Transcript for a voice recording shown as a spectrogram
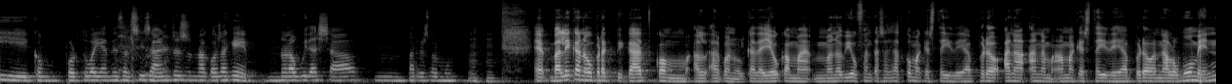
i com porto ballant des dels 6 anys és una cosa que no la vull deixar mm, per res del món. Mhm. Eh, vale que no heu practicat com el, el, bueno, el que dèieu, que no havíeu fantasejat com aquesta idea, però en, en, amb aquesta idea, però en algun moment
